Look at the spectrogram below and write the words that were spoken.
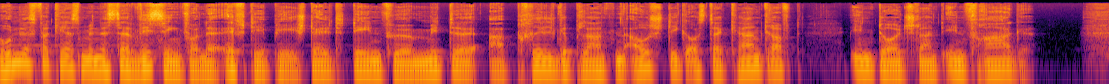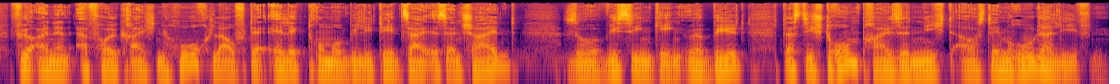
Bundesverkehrsminister Wissing von der FDP stellt den für Mitte April geplanten Ausstieg aus der Kernkraft in Deutschland in Frage. Für einen erfolgreichen Hochlauf der Elektromobilität sei es entscheidend, so Wissing gegenüber Bild, dass die Strompreise nicht aus dem Ruder liefen.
